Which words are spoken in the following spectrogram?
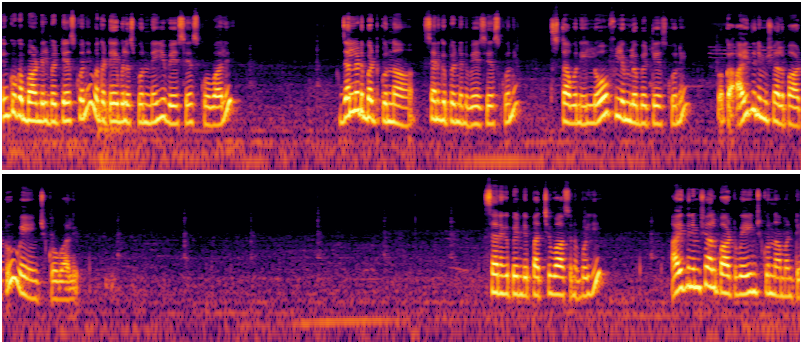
ఇంకొక బాండిల్ పెట్టేసుకొని ఒక టేబుల్ స్పూన్ నెయ్యి వేసేసుకోవాలి. జల్లెడ పట్టుకున్న శనగపిండిని వేసేసుకొని స్టవ్ని లో ఫ్లేమ్లో పెట్టేసుకొని ఒక ఐదు నిమిషాల పాటు వేయించుకోవాలి. శనగపిండి పచ్చివాసన పోయి ఐదు నిమిషాల పాటు వేయించుకున్నామంటే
